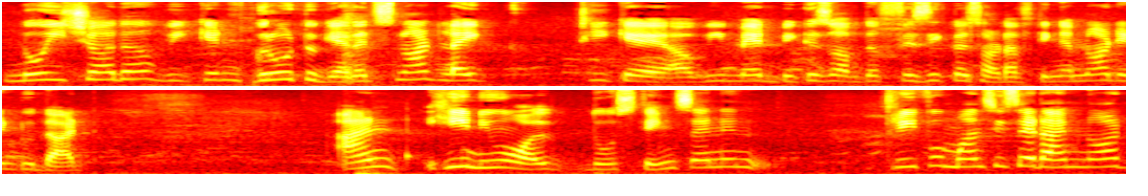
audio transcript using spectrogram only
know each other, we can grow together. It's not like, okay, uh, we met because of the physical sort of thing. I'm not into that. And he knew all those things. And in three, four months, he said, I'm not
